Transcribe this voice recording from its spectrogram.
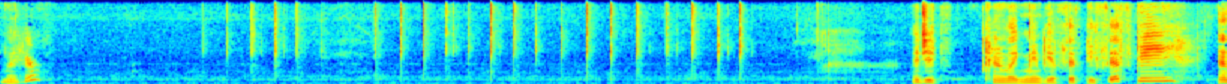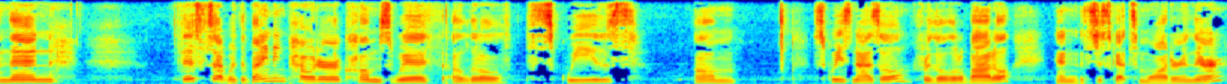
right here. I did kind of like maybe a 50-50. And then this set with the binding powder comes with a little squeeze um, squeeze nozzle for the little bottle and it's just got some water in there.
